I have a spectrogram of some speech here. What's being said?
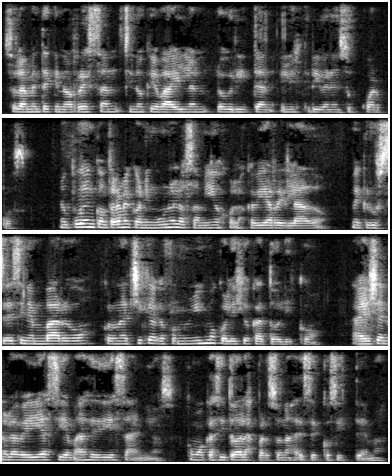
Solamente que no rezan, sino que bailan, lo gritan y lo escriben en sus cuerpos. No pude encontrarme con ninguno de los amigos con los que había arreglado. Me crucé, sin embargo, con una chica que fue mi mismo colegio católico. A ella no la veía hacía más de diez años, como casi todas las personas de ese ecosistema.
